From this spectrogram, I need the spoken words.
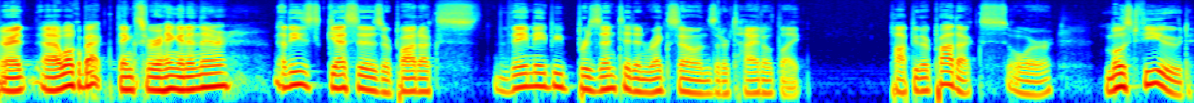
All right, uh, welcome back. Thanks for hanging in there. Now, these guesses or products, they may be presented in rec zones that are titled like popular products or most viewed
